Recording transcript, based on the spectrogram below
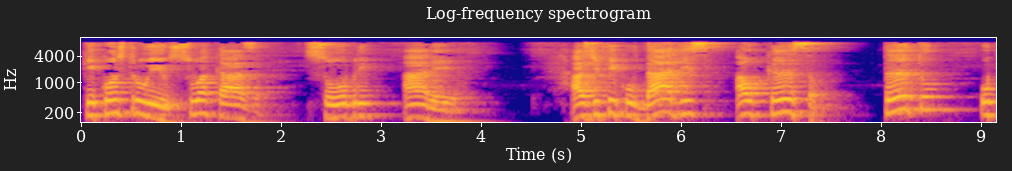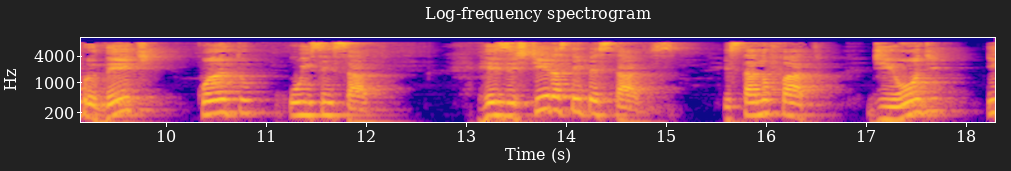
que construiu sua casa sobre a areia. As dificuldades alcançam tanto o prudente quanto o insensato. Resistir às tempestades está no fato de onde e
